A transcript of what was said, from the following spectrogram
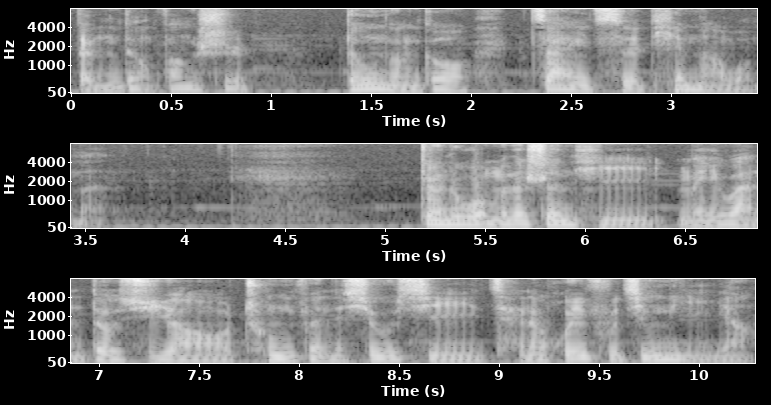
等等方式，都能够再次填满我们。正如我们的身体每晚都需要充分的休息才能恢复精力一样，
